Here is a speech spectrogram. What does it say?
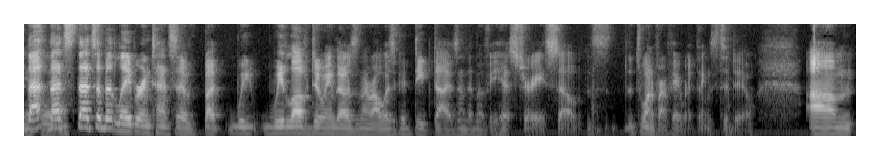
that, so- that's that's a bit labor intensive, but we we love doing those, and they're always good deep dives into movie history. So it's, it's one of our favorite things to do, um,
